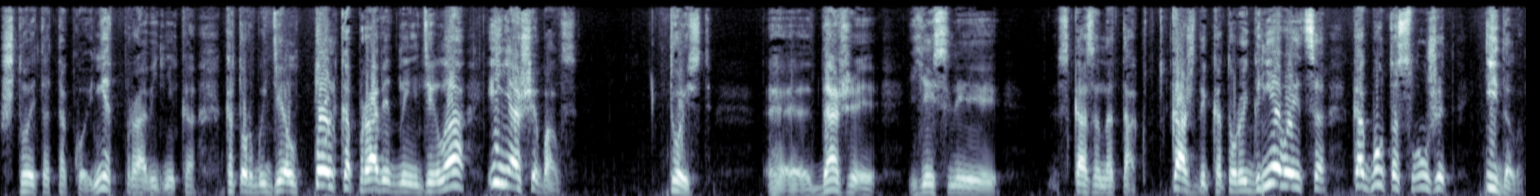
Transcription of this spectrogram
что это такое. Нет праведника, который бы делал только праведные дела и не ошибался. То есть, э, даже если сказано так, каждый, который гневается, как будто служит идолом.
